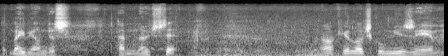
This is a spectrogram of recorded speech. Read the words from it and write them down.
But maybe I'm just haven't noticed it. Archaeological Museum.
